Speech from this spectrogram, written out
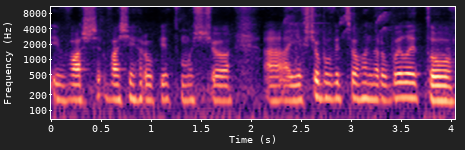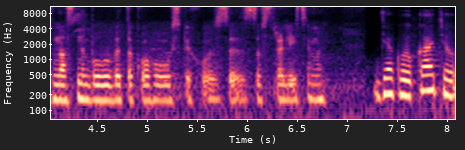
і ваш, вашій групі, тому що а, якщо б ви цього не робили, то в нас не було би такого успіху з, з австралійцями. Дякую, Катю.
